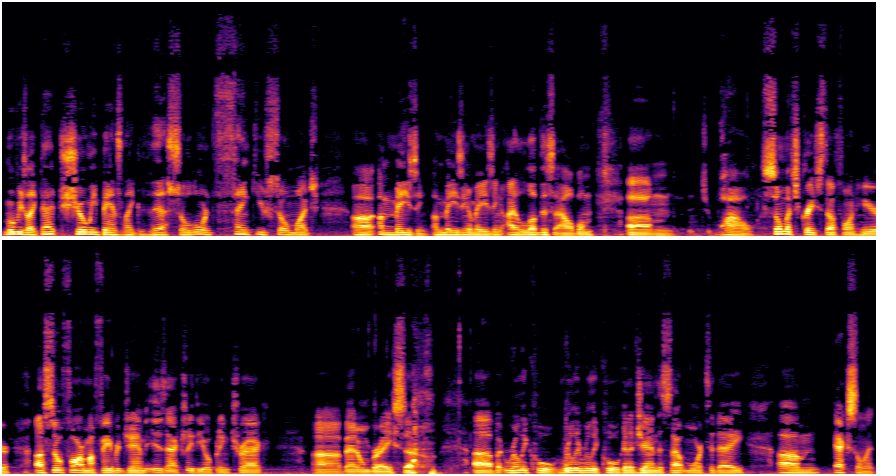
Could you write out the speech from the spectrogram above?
movies like that show me bands like this so lauren thank you so much uh, amazing, amazing, amazing. I love this album. Um, wow, so much great stuff on here. Uh, so far, my favorite jam is actually the opening track, uh, Bad Hombre. So, uh, but really cool, really, really cool. Gonna jam this out more today. Um, excellent.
